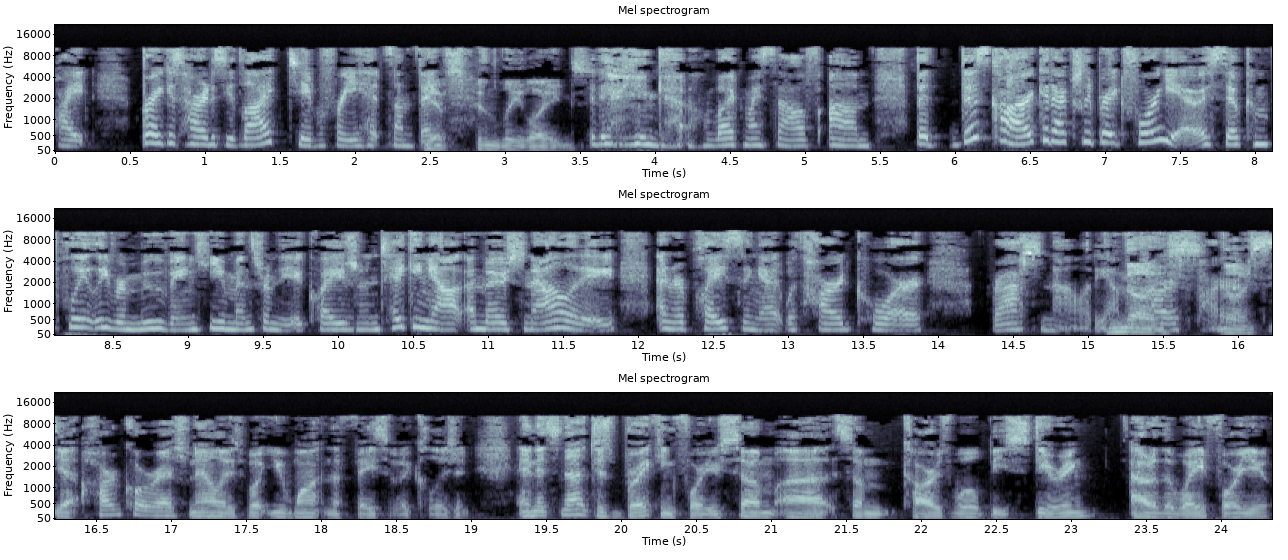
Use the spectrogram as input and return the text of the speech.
quite brake as hard as you'd like to before you hit something. you have spindly legs. There you go, like myself. Um, but this car could actually brake for you. So completely removing humans from the equation and taking out emotionality and replacing it with hardcore rationality on the car's part. nice. Yeah, hardcore rationality is what you want in the face of a collision, and it's not just braking for you. Some uh, some cars will be steering out of the way for you.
